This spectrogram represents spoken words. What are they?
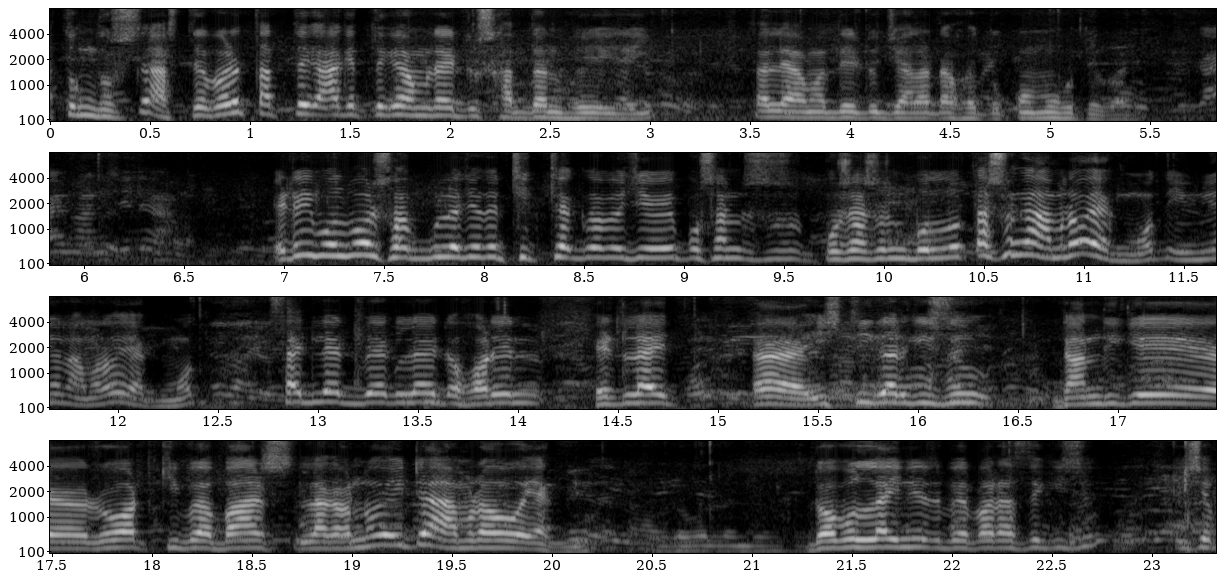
আতঙ্ক ধরছে, আসতে পারে, তার থেকে আগের থেকে আমরা একটু সাবধান হয়ে যাই। তাহলে আমাদের একটু জ্বালাটা হয়তো কমও হতে পারে। এটাই বলব, সবগুলো যাতে ঠিকঠাকভাবে যে প্রশাসন বলল, তার সঙ্গে আমরাও একমত, ইউনিয়ন আমরাও একমত। Side light back light horn headlight sticker কিছু ডান দিকে রড কিংবা বাস লাগানো, এটা আমরাও একমত। ডবল লাইনের ব্যাপার আছে কিছু, এইসব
